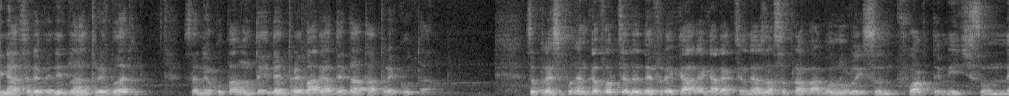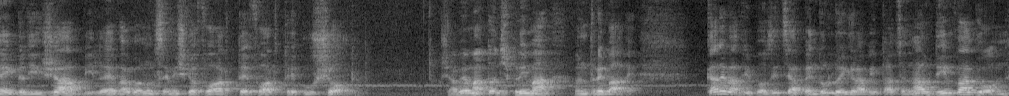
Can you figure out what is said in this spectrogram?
Bine ați revenit la întrebări. Să ne ocupăm întâi de întrebarea de data trecută. Să presupunem că forțele de frecare care acționează asupra vagonului sunt foarte mici, sunt neglijabile, vagonul se mișcă foarte, foarte ușor. Și avem atunci prima întrebare. Care va fi poziția pendulului gravitațional din vagon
